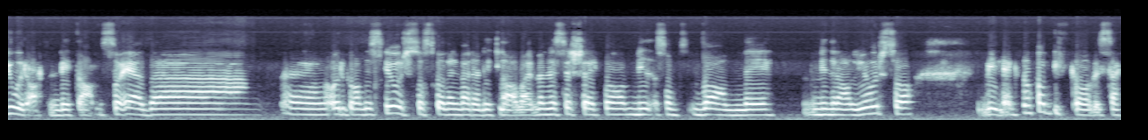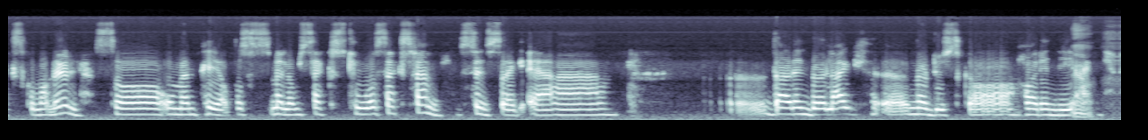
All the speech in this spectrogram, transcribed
jordarten litt an. Så er det eh, organisk jord, så skal den være litt lavere. Men hvis jeg ser på sånn vanlig mineraljord, så vil jeg nok ha bikka over 6,0. Så om en pH på mellom 6,2 og 6,5 syns jeg er eh, der den bør ligge eh, når du skal ha en ny eng. Ja.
